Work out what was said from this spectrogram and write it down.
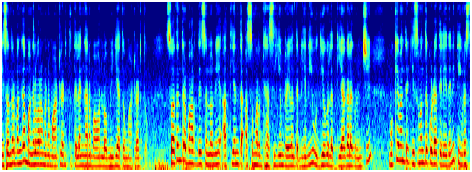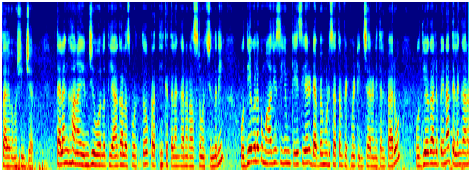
ఈ సందర్భంగా మంగళవారం ఆయన మాట్లాడుతూ తెలంగాణ భవన్లో మీడియాతో మాట్లాడుతూ స్వతంత్ర భారతదేశంలోనే అత్యంత అసమర్థ సీఎం రేవంత్ రెడ్డి అని ఉద్యోగుల త్యాగాల గురించి ముఖ్యమంత్రి కిసుమంత కూడా తెలియదని తీవ్రస్థాయిలో విమర్శించారు. తెలంగాణ ఎన్జీఓల త్యాగాల స్ఫూర్తితో ప్రత్యేక తెలంగాణ రాష్ట్రం వచ్చిందని ఉద్యోగులకు మాజీ సీఎం కేసీఆర్ డెబ్బై మూడు శాతం ఫిట్మెంట్ ఇచ్చారని తెలిపారు. ఉద్యోగాలపైన తెలంగాణ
